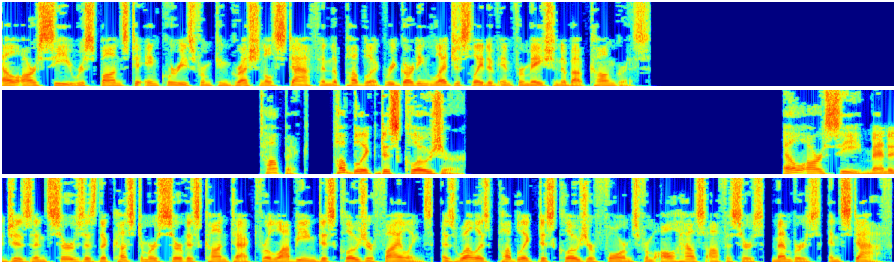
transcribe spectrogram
LRC responds to inquiries from congressional staff and the public regarding legislative information about Congress. Public disclosure LRC manages and serves as the customer service contact for lobbying disclosure filings, as well as public disclosure forms from all House officers, members, and staff.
